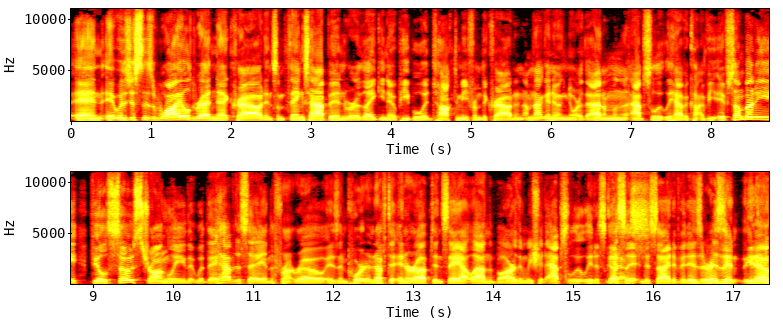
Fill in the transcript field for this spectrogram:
And it was just this wild redneck crowd and some things happened where like, you know, people would talk to me from the crowd and I'm not going to ignore that. I'm going to absolutely have a con- if, you, if somebody feels so strongly that what they have to say in the front row is important enough to interrupt and say out loud in the bar, then we should absolutely discuss Yes. it and decide if it is or isn't, you know.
